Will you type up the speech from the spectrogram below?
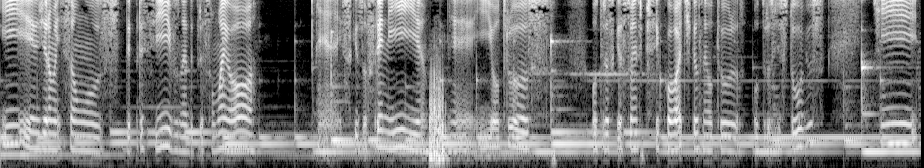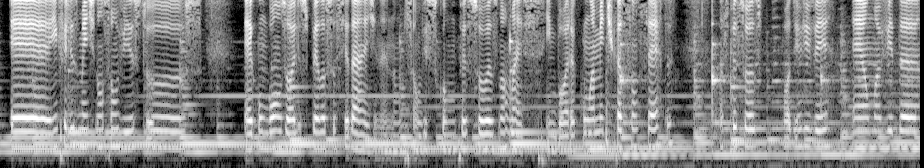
E geralmente são os depressivos, né? Depressão maior, é, esquizofrenia é, e outros, outras questões psicóticas, né? Outro, outros distúrbios que é, infelizmente não são vistos é, com bons olhos pela sociedade, né? não são vistos como pessoas normais. Embora com a medicação certa, as pessoas podem viver é, uma vida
